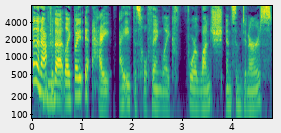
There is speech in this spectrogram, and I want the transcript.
And then after mm-hmm. that, like, but I, I ate this whole thing like for lunch and some dinners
